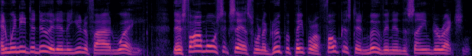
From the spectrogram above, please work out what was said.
and we need to do it in a unified way. There's far more success when a group of people are focused and moving in the same direction.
